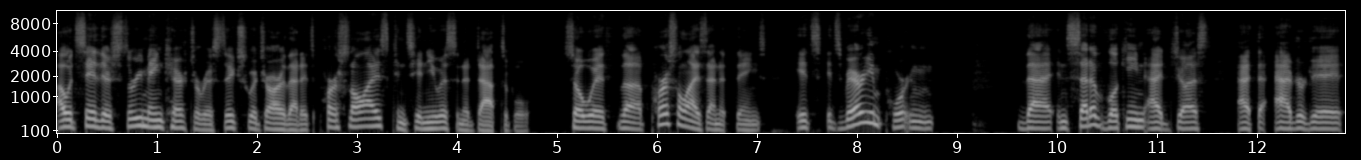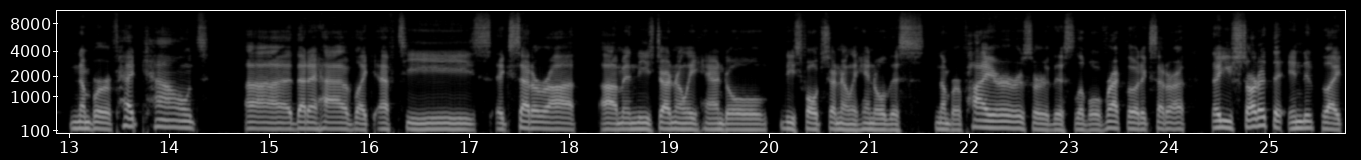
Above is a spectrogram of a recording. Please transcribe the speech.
I would say there's three main characteristics, which are that it's personalized, continuous, and adaptable. So with the personalized end of things, it's it's very important that instead of looking at just at the aggregate number of headcounts uh, that I have, like FTEs, et cetera, um, and these generally handle these folks generally handle this number of hires or this level of workload, et cetera. That you start at the indi- like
